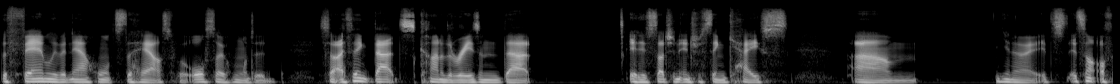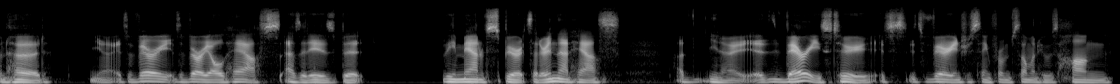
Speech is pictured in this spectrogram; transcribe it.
the family that now haunts the house were also haunted. So I think that's kind of the reason that it is such an interesting case. Um, you know, it's it's not often heard. You know, it's a very it's a very old house as it is, but the amount of spirits that are in that house, uh, you know, it varies too. It's it's very interesting from someone who was hung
